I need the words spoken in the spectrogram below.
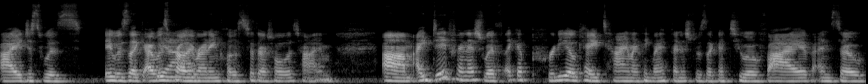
I just was, it was like I was Yeah. probably running close to threshold the time. Um, I did finish with like a pretty okay time. I think my finish was like a 205. And so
